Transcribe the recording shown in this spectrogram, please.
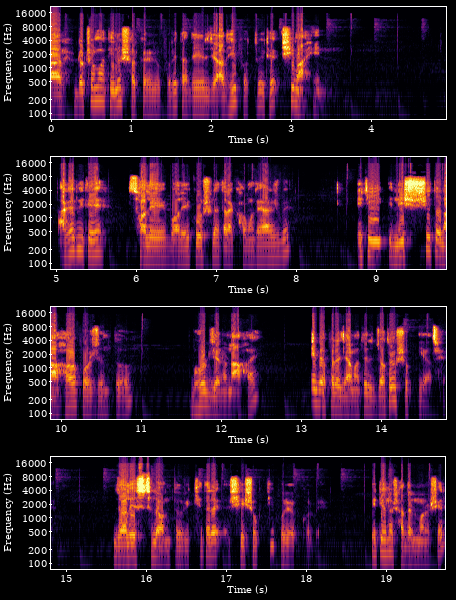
আর ডক্টর মোহাম্মদ ইউনুস সরকারের উপরে তাদের যে আধিপত্য, এটা সীমাহীন। আগামীতে ছলে, বলে, কৌশলে তারা ক্ষমতায় আসবে। এটি নিশ্চিত না হওয়া পর্যন্ত ভোট যেন না হয়, এ ব্যাপারে জামাতের যত শক্তি আছে, জলে স্থলে অন্তরিক্ষে তারা সেই শক্তি প্রয়োগ করবে। এটি হলো সাধারণ মানুষের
